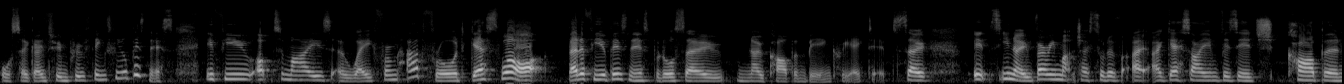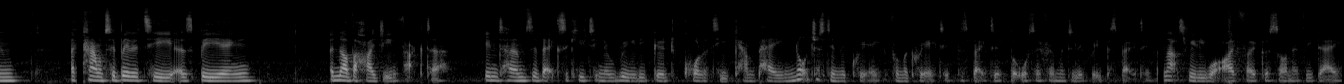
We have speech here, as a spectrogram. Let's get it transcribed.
also going to improve things for your business. If you optimize away from ad fraud, guess what? Better for your business, but also no carbon being created. So it's, you know, very much I sort of, I, I guess I envisage carbon accountability as being another hygiene factor in terms of executing a really good quality campaign, not just in the create from a creative perspective, but also from a delivery perspective. And that's really what I focus on every day.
